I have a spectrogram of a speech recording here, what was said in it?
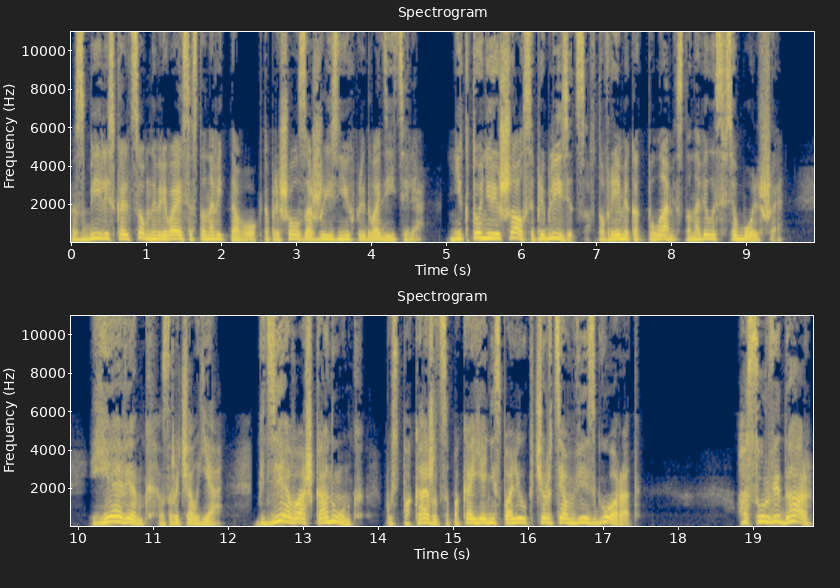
сбились кольцом, намереваясь остановить того, кто пришел за жизнью их предводителя. Никто не решался приблизиться, в то время как пламя становилось все больше. «Евинг!» — зарычал я. «Где ваш канунг? Пусть покажется, пока я не спалил к чертям весь город. «Асур-Видар!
